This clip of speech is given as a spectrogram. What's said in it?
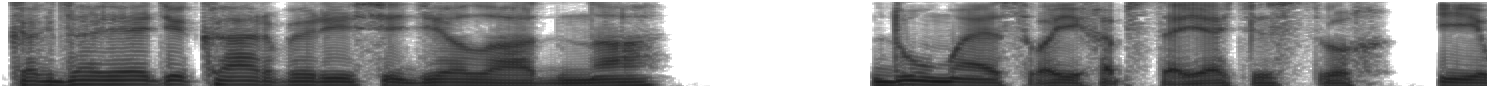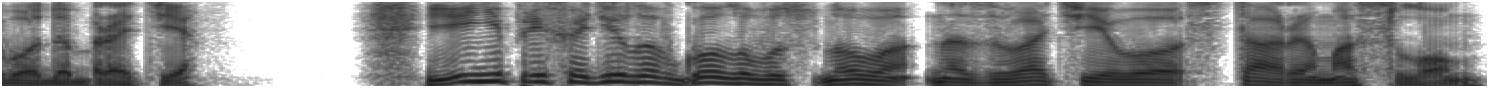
когда леди Карбери сидела одна, думая о своих обстоятельствах и его доброте. Ей не приходило в голову снова назвать его старым ослом.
